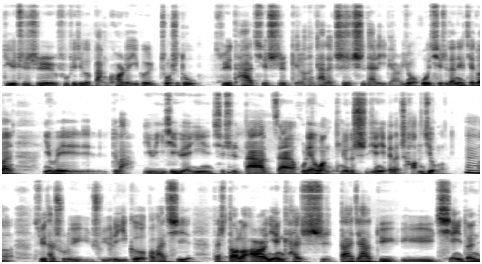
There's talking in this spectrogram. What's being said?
对于知识付费这个板块的一个重视度，所以它其实给了很大的支持在里边儿。用户其实，在那个阶段，因为对吧，因为一些原因，其实大家在互联网停留的时间也变得长久了。嗯呃，所以它属于属于了一个爆发期。但是到了二二年开始，大家对于前一段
